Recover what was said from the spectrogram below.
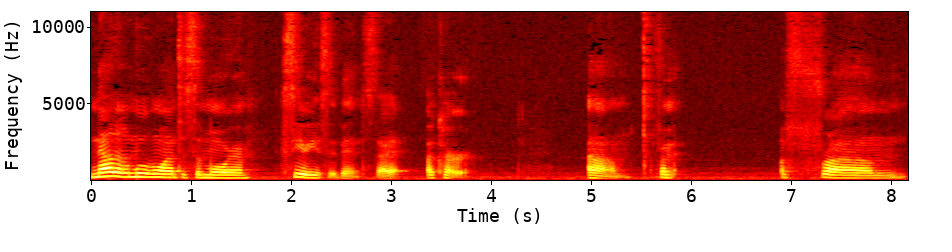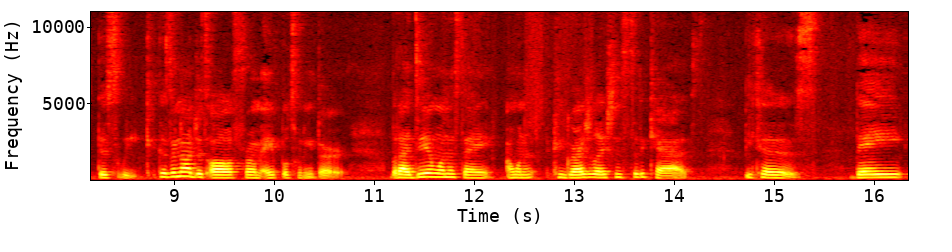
now to move on to some more serious events that occurred um, from from this week because they're not just all from April 23rd. But I did want to say I want to congratulations to the Cavs because they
